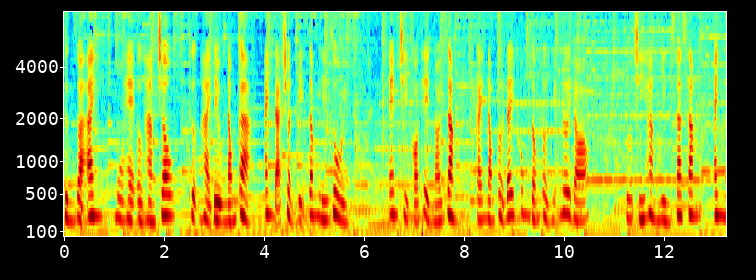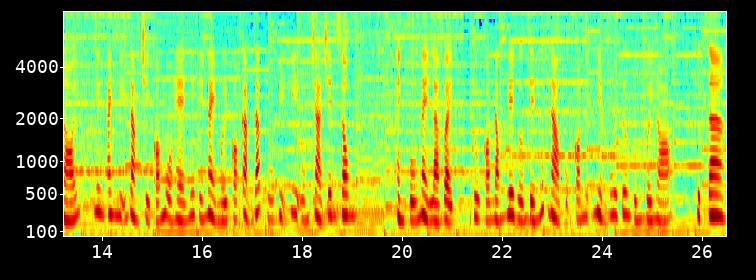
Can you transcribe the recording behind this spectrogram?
Đừng dọa anh, mùa hè ở Hàng Châu, Thượng Hải đều nóng cả, anh đã chuẩn bị tâm lý rồi. Em chỉ có thể nói rằng, cái nóng ở đây không giống ở những nơi đó. Hứa Chí Hằng nhìn xa xăm, anh nói, nhưng anh nghĩ rằng chỉ có mùa hè như thế này mới có cảm giác thú vị khi uống trà trên sông. Thành phố này là vậy, dù có nóng ghê gớm đến mức nào cũng có những niềm vui tương ứng với nó. Thực ra,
